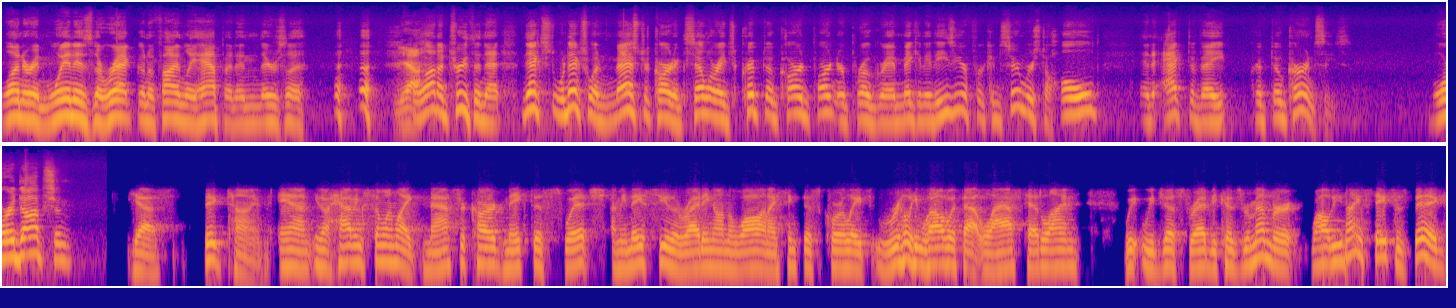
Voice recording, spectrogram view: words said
wondering when is the wreck going to finally happen, and there's a yeah. a lot of truth in that. Next, next one, Mastercard accelerates crypto card partner program, making it easier for consumers to hold and activate cryptocurrencies. More adoption. Yes, big time. And you know, having someone like Mastercard make this switch, I mean, they see the writing on the wall, and I think this correlates really well with that last headline we, we just read. Because remember, while the United States is big,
